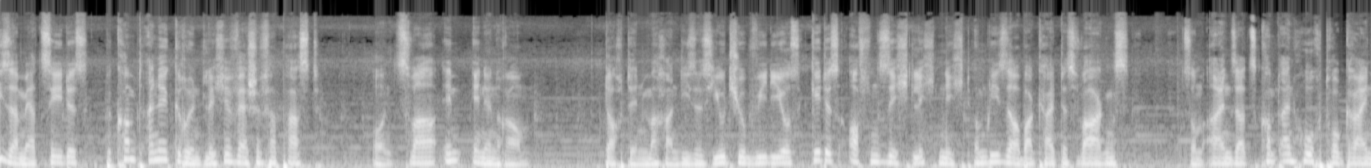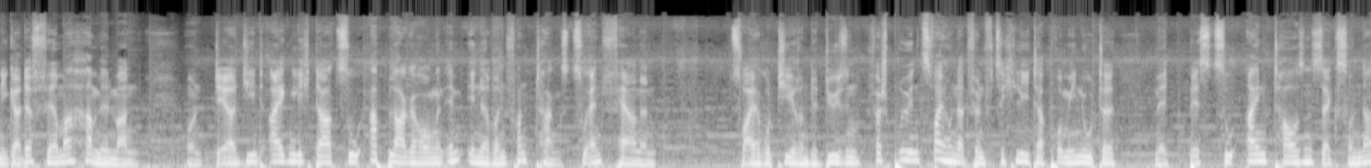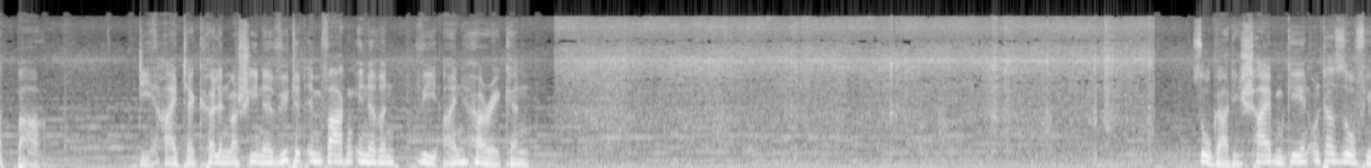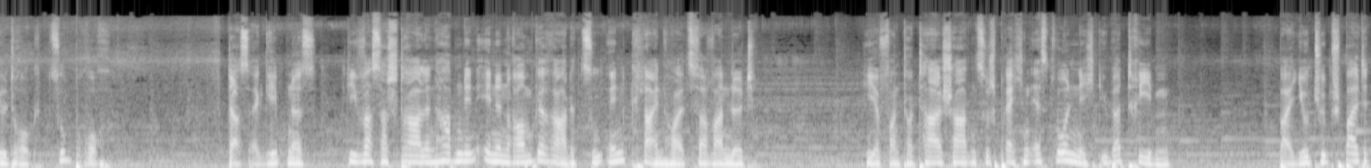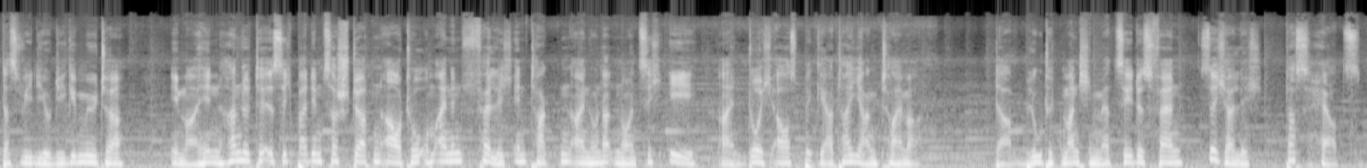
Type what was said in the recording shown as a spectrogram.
Dieser Mercedes bekommt eine gründliche Wäsche verpasst. Und zwar im Innenraum. Doch den Machern dieses YouTube-Videos geht es offensichtlich nicht um die Sauberkeit des Wagens. Zum Einsatz kommt ein Hochdruckreiniger der Firma Hammelmann und der dient eigentlich dazu, Ablagerungen im Inneren von Tanks zu entfernen. Zwei rotierende Düsen versprühen 250 Liter pro Minute mit bis zu 1600 Bar. Die Hightech-Höllenmaschine wütet im Wageninneren wie ein Hurrikan. Sogar die Scheiben gehen unter so viel Druck zu Bruch. Das Ergebnis? Die Wasserstrahlen haben den Innenraum geradezu in Kleinholz verwandelt. Hier von Totalschaden zu sprechen ist wohl nicht übertrieben. Bei YouTube spaltet das Video die Gemüter. Immerhin handelte es sich bei dem zerstörten Auto um einen völlig intakten 190e, ein durchaus begehrter Youngtimer. Da blutet manchem Mercedes-Fan sicherlich das Herz.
